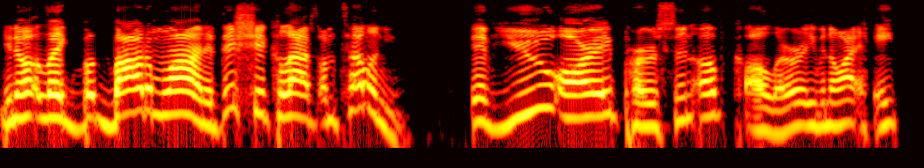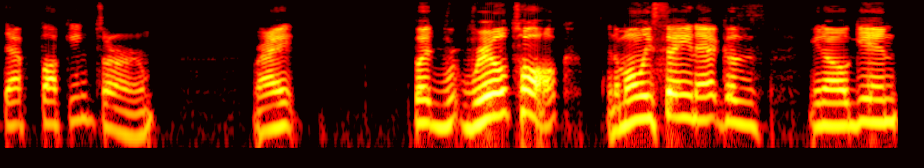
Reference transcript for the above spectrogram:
You know, like, b- bottom line, if this shit collapses, I'm telling you, if you are a person of color, even though I hate that fucking term, right? But r- real talk, and I'm only saying that because, you know, again,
